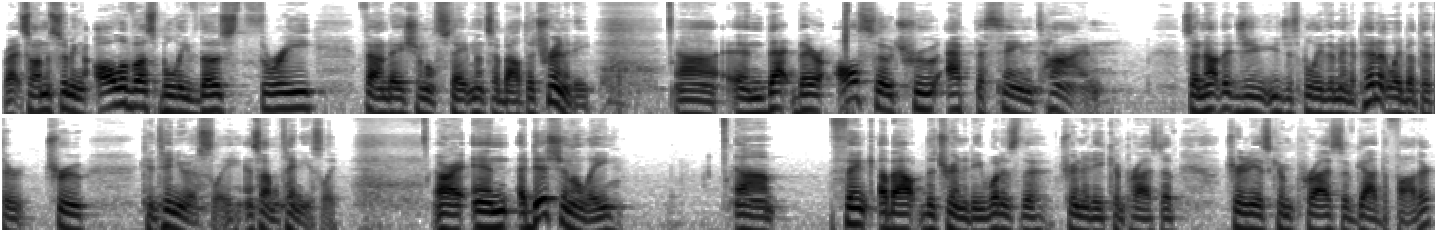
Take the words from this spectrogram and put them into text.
right? So, I'm assuming all of us believe those three foundational statements about the Trinity. uh, and that they're also true at the same time. So, not that you, you just believe them independently, but that they're true continuously and simultaneously. All right, and additionally, um, think about the Trinity. What is the Trinity comprised of? Trinity is comprised of God the Father,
